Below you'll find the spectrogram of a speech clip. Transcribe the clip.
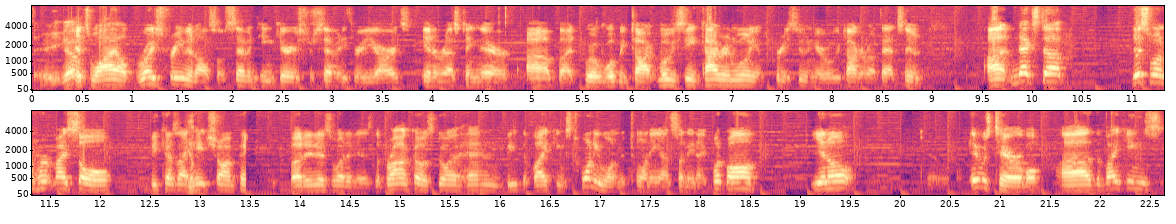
there you go. It's wild. Royce Freeman also 17 carries for 73 yards. Interesting there. Uh, but we'll, we'll be talking. We'll be seeing Kyren Williams pretty soon here. We'll be talking about that soon. Uh, next up, this one hurt my soul because I Yep. hate Sean Payton, but it is what it is. The Broncos go ahead and beat the Vikings 21 to 20 on Sunday Night Football. You know, it was terrible. Uh, the Vikings,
